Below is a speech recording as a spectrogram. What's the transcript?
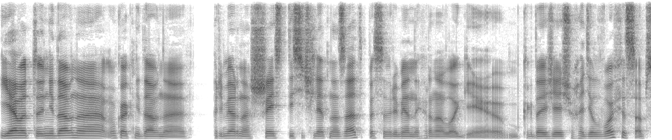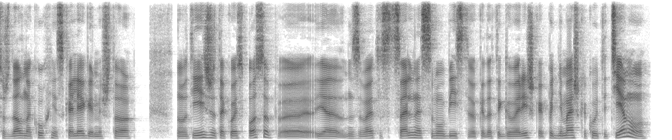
Я вот недавно, ну как недавно, примерно 6 тысяч лет назад по современной хронологии, когда я еще ходил в офис, обсуждал на кухне с коллегами, что ну вот есть же такой способ, э, я называю это социальное самоубийство, когда ты говоришь, как поднимаешь какую-то тему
